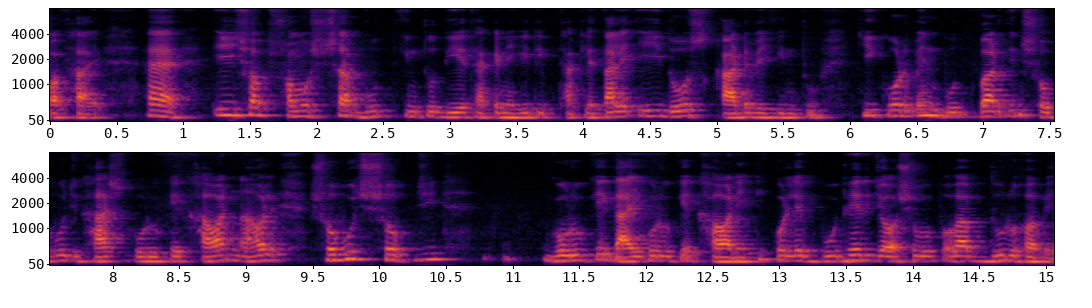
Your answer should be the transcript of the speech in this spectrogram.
কথায় হ্যাঁ এই সব সমস্যা বুধ কিন্তু দিয়ে থাকে নেগেটিভ থাকলে। তাহলে এই দোষ কাটবে কিন্তু। কি করবেন? বুধবার দিন সবুজ ঘাস গরুকে খাওয়ান, না হলে সবুজ সবজি গরুকে, গাই গরুকে খাওয়ান এটি করলে বুধের যে অশুভ প্রভাব দূর হবে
